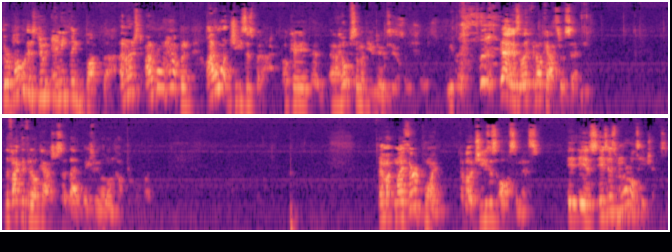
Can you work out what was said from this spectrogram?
the Republicans do anything but that. And I just, I don't know what happened. I want Jesus back. Okay? And I hope some of you do too. Yeah, it's like Fidel Castro said. The fact that Fidel Castro said that makes me a little uncomfortable. But. And my, my third point about Jesus' awesomeness is, is his moral teachings.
